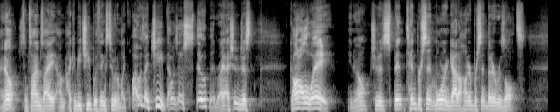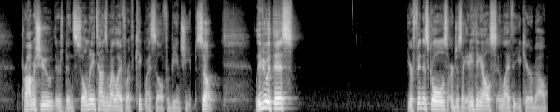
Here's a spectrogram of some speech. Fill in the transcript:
I know. Sometimes I I'm, i can be cheap with things too, and I'm like, why was I cheap? That was so stupid, right? I should have just gone all the way. You know, should have spent 10% more and got 100% better results. Promise you, there's been so many times in my life where I've kicked myself for being cheap. So, leave you with this. Your fitness goals are just like anything else in life that you care about.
